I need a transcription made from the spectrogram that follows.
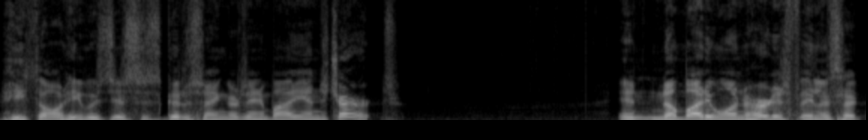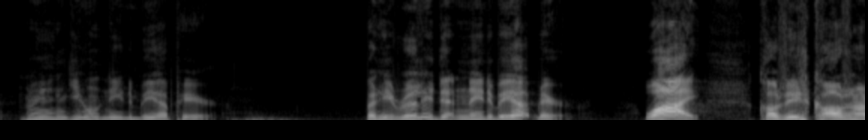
He thought he was just as good a singer as anybody in the church. And nobody wanted to hurt his feelings. Said, Man, you don't need to be up here. But he really didn't need to be up there. Why? Because he's causing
